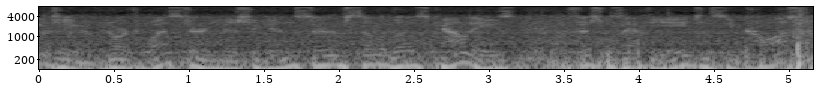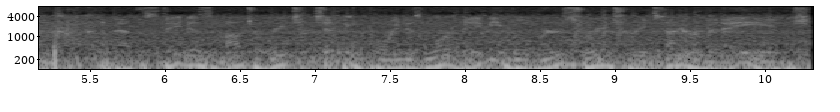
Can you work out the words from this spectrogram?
Aging of Northwestern Michigan serves some of those counties. Officials at the agency caution that the state is about to reach a tipping point as more baby boomers reach retirement age.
